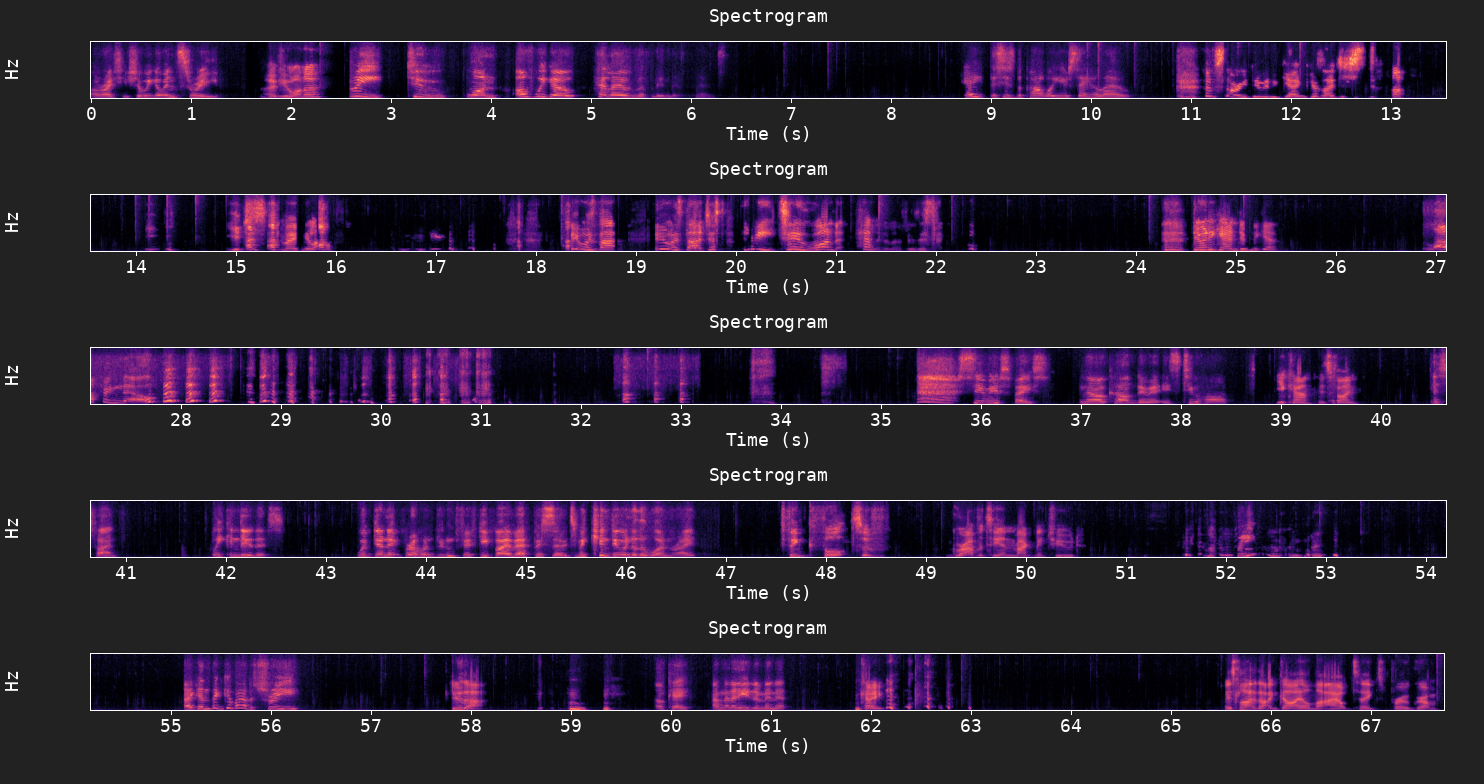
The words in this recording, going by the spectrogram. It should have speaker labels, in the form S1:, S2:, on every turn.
S1: Alrighty, shall we go in three?
S2: If you wanna.
S1: Three, two, one, off we go. Hello, lovely listeners. Kate, this is the part where you say hello.
S2: I'm sorry, do it again because I just. you just made me laugh. it was that. It was that. Just three, two, one. Hello, lovely listeners. do it again. Do it again.
S1: Laughing now. Serious face. No, I can't do it. It's too hard.
S2: You can. It's fine.
S1: It's fine. We can do this. We've done it for 155 episodes. We can do another one, right?
S2: Think thoughts of gravity and magnitude.
S1: I can think about a tree.
S2: Do that.
S1: Okay, I'm gonna need a minute.
S2: Okay. it's like that guy on that outtakes program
